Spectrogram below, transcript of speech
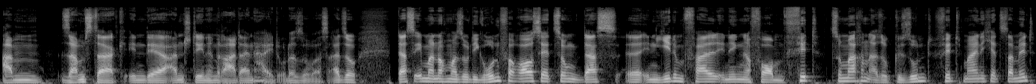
am Samstag in der anstehenden Radeinheit oder sowas. Also das immer nochmal so die Grundvoraussetzung, das äh, in jedem Fall in irgendeiner Form fit zu machen, also gesund fit meine ich jetzt damit.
